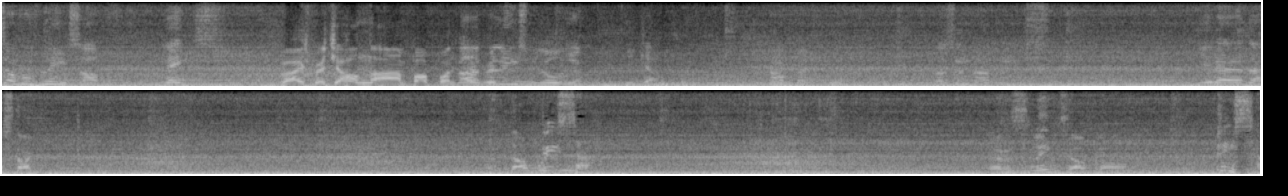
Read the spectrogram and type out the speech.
Rechtsaf of linksaf? Links. Wijs met je handen aan, pap, want je Welke weet- links bedoel je? Die kant. Oké. Dat is inderdaad links. Hier, eh, daar stak. Dan moet je Pisa. ergens linksaf gaan. Pisa.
